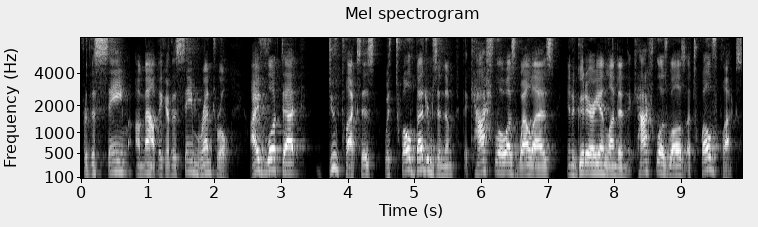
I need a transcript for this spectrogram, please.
for the same amount. They have the same rent roll. I've looked at duplexes with 12 bedrooms in them that cash flow as well as in a good area in London that cash flow as well as a 12 plex.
